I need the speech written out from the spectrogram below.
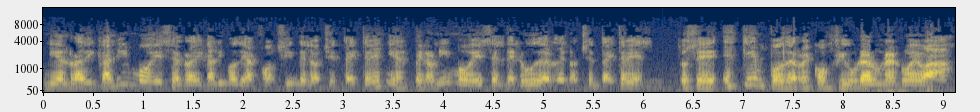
ni el radicalismo es el radicalismo de Alfonsín del 83, ni el peronismo es el de Luder del 83. Entonces, es tiempo de reconfigurar una nueva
